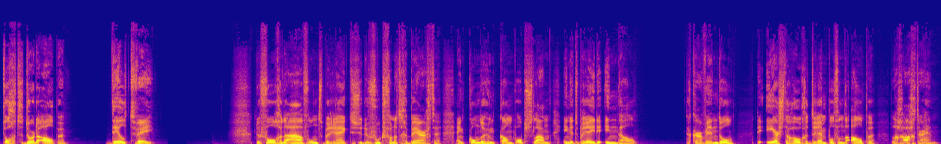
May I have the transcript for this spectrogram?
tocht door de Alpen, deel 2. De volgende avond bereikten ze de voet van het gebergte en konden hun kamp opslaan in het brede Indal. De Karwendel, de eerste hoge drempel van de Alpen, lag achter hen.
